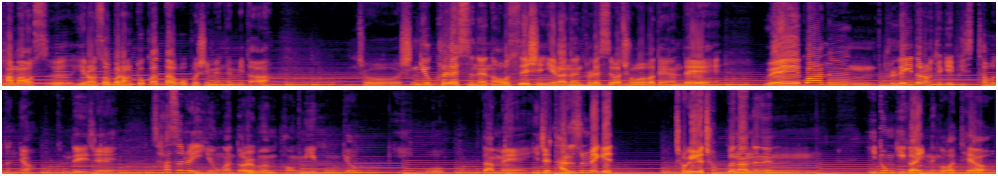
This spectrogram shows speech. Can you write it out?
카마우스 이런 서버랑 똑같다고 보시면 됩니다. 저 신규 클래스는 어쌔신이라는 클래스가 추가가 되는데 외관은 블레이더랑 되게 비슷하거든요. 근데 이제 사슬을 이용한 넓은 범위 공격이 있고 그다음에 이제 단숨에게 적에게 접근하는 이동기가 있는 것 같아요.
